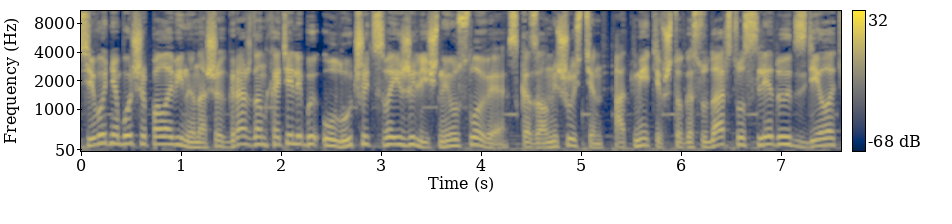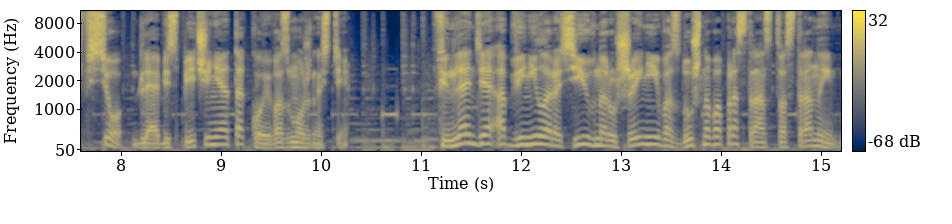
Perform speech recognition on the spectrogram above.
Сегодня больше половины наших граждан хотели бы улучшить свои жилища жилищные условия, сказал Мишустин, отметив, что государству следует сделать все для обеспечения такой возможности. Финляндия обвинила Россию в нарушении воздушного пространства страны.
